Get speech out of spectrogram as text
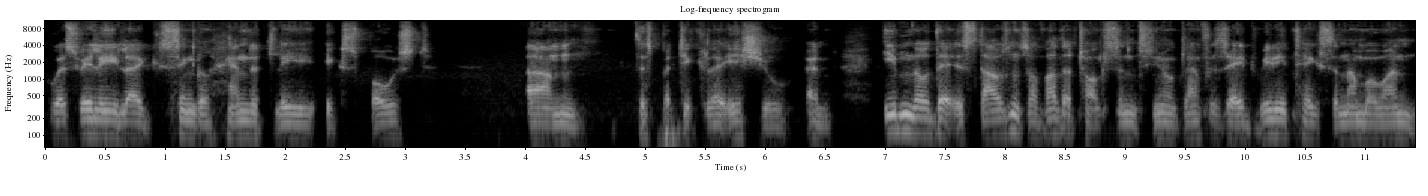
who has really like single-handedly exposed um, this particular issue. And even though there is thousands of other toxins you know glyphosate really takes the number one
